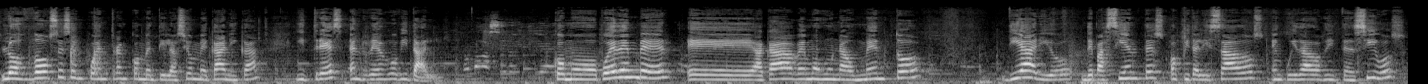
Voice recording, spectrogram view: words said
Los 12 se encuentran con ventilación mecánica y 3 en riesgo vital. Como pueden ver, eh, acá vemos un aumento diario de pacientes hospitalizados en cuidados intensivos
